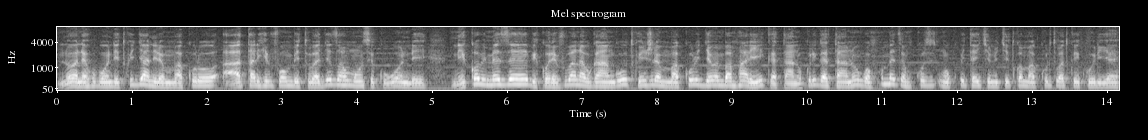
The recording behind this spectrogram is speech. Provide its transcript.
Noneho ubundi twijyanire mu makuru atariho ivumbi tubagezaho umunsi ku wundi. Niko bimeze bikore vuba na bwangu twinjire mu makuru jyewe mba mpari gatanu kuri gatanu ngo nkomeze nkukubiteho ikintu cyitwa amakuru tuba twikuriye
